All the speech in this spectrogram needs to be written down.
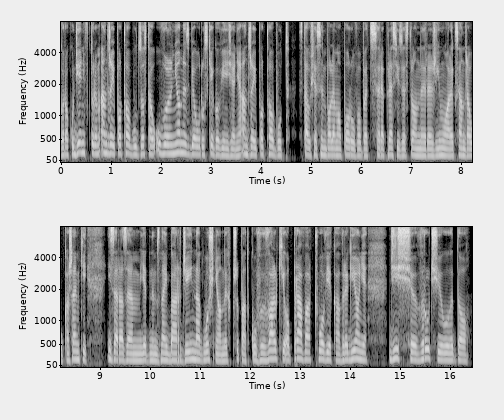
roku. Dzień, w którym Andrzej Poczobut został uwolniony z białoruskiego więzienia. Andrzej Poczobut stał się symbolem oporu wobec represji ze strony reżimu Aleksandra Łukaszenki i zarazem jednym z najbardziej nagłośnionych przypadków walki o prawa człowieka w regionie. Dziś wrócił do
